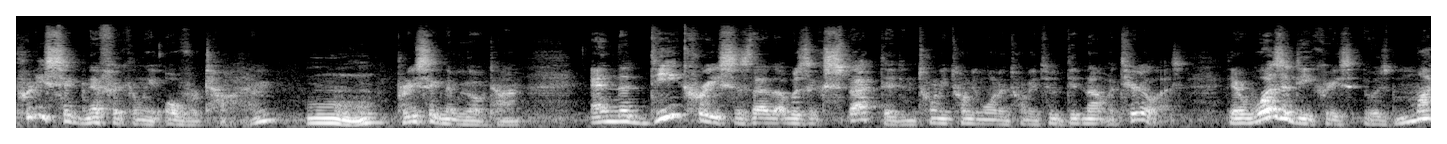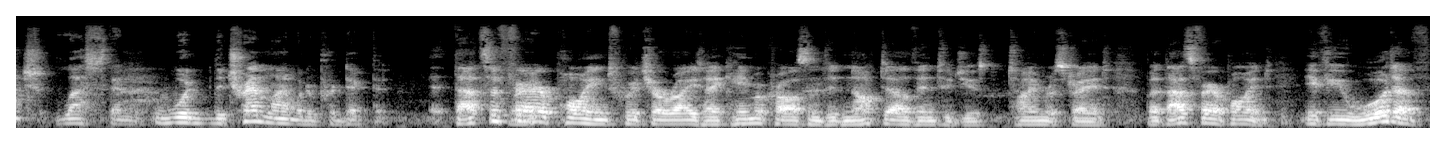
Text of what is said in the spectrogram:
pretty significantly over time. Mm. Pretty significantly over time. And the decreases that was expected in 2021 and 22 did not materialize. There was a decrease, it was much less than would the trend line would have predicted. That's a fair right. point, which you're right. I came across and did not delve into just time restraint, but that's fair point. If you would have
